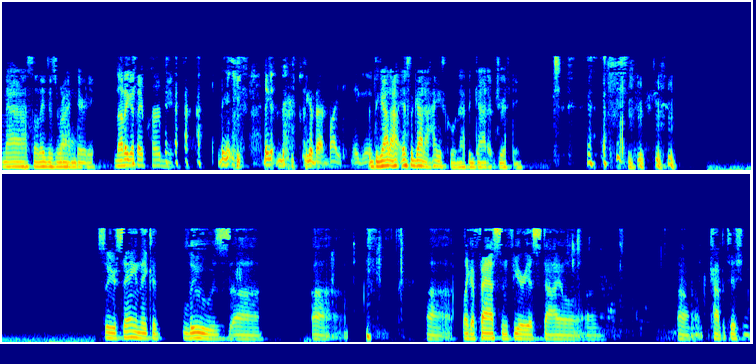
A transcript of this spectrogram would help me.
Nah, so they just riding dirty. Now they got their permit. They got, they got, they got that bike. They It's good. the guy. to- It's the guy to high school, not the guy to drifting. So you're saying they could lose, uh, uh, uh, like a Fast and Furious style uh, uh, competition?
